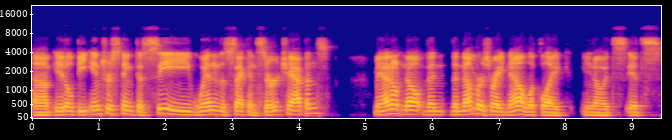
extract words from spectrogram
um, it'll be interesting to see when the second surge happens. I mean, I don't know the the numbers right now look like you know it's it's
